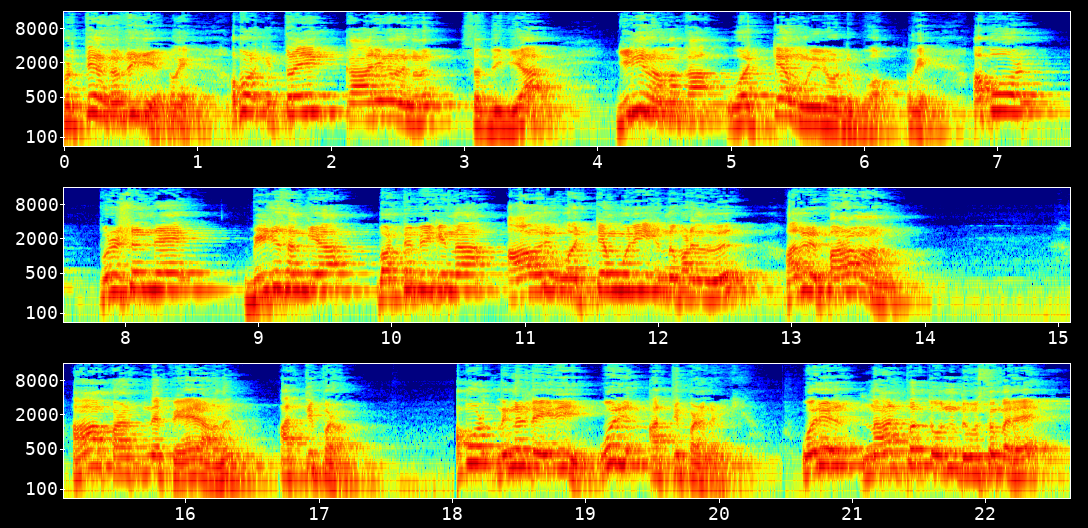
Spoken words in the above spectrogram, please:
പ്രത്യേകം ശ്രദ്ധിക്കുക. ഓക്കെ അപ്പോൾ ഇത്രയും കാര്യങ്ങൾ നിങ്ങൾ ശ്രദ്ധിക്കുക. ഇനി നമുക്ക് ആ ഒറ്റ മുന്നിലോട്ട് പോവാം. ഓക്കെ അപ്പോൾ പുരുഷന്റെ ബീജസംഖ്യ വർദ്ധിപ്പിക്കുന്ന ആ ഒരു ഒറ്റമൂലി എന്ന് പറയുന്നത് അതൊരു പഴമാണ്. ആ പഴത്തിന്റെ പേരാണ് അത്തിപ്പഴം. അപ്പോൾ നിങ്ങൾ ഡെയിലി ഒരു അത്തിപ്പഴം കഴിക്കുക. ഒരു നാൽപ്പത്തി ഒന്ന് ദിവസം വരെ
